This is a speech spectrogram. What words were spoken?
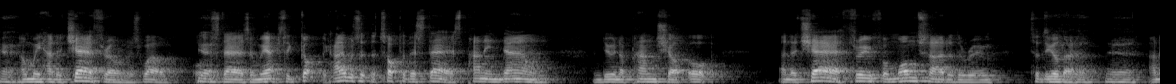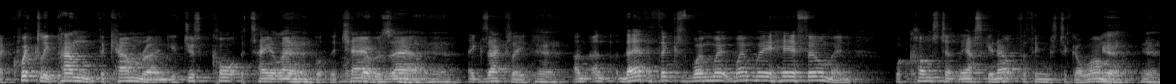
Yeah. And we had a chair thrown as well Yeah. upstairs, and we actually got. The, I was at the top of the stairs, panning down and doing a pan shot up, and a chair threw from one side of the room to the other. yeah, And I quickly panned the camera, and you just caught the tail end, Yeah. but the chair was there. Exactly. yeah, And and they're the things when we're when we're here filming, we're constantly asking out for things to go on. yeah, yeah,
